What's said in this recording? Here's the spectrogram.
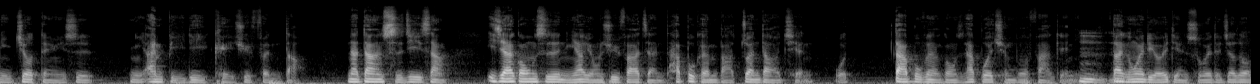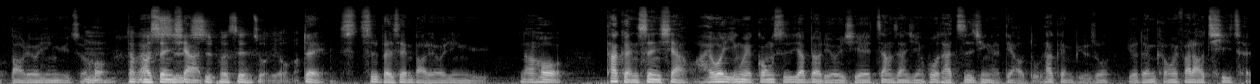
你就等于是你按比例可以去分到。那当然，实际上一家公司你要永续发展，它不可能把赚到的钱，我大部分的公司它不会全部都发给你，嗯，大概可能会留一点所谓的叫做保留盈余之后，嗯大概然后剩下十 percent 左右嘛。对十 percent 保留盈余，然后他可能剩下还会因为公司要不要留一些账上限或他资金的调度，他可能比如说有的人可能会发到七成，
